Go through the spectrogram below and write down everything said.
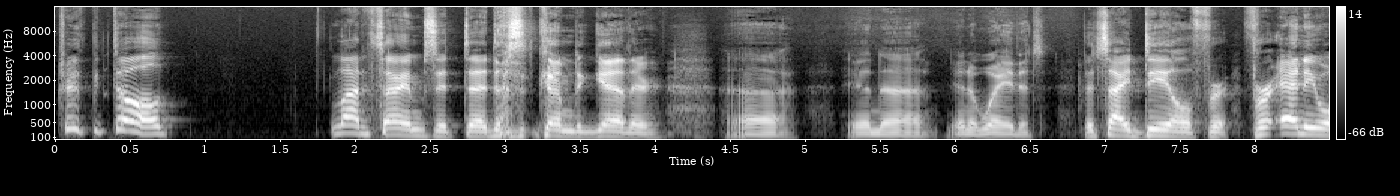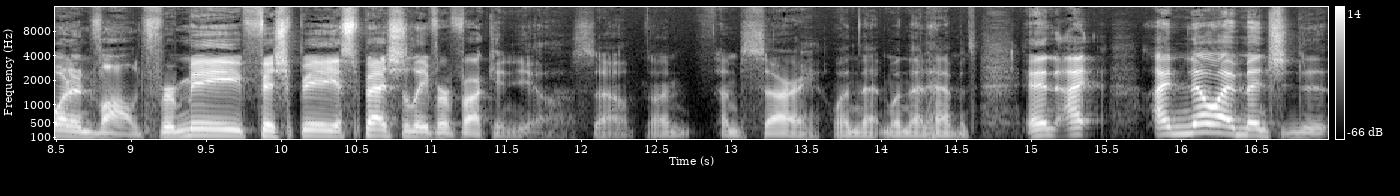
truth be told, a lot of times it uh, doesn't come together uh, in a in a way that's that's ideal for for anyone involved. For me, Fishby, especially for fucking you. So I'm I'm sorry when that when that happens. And I I know I mentioned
